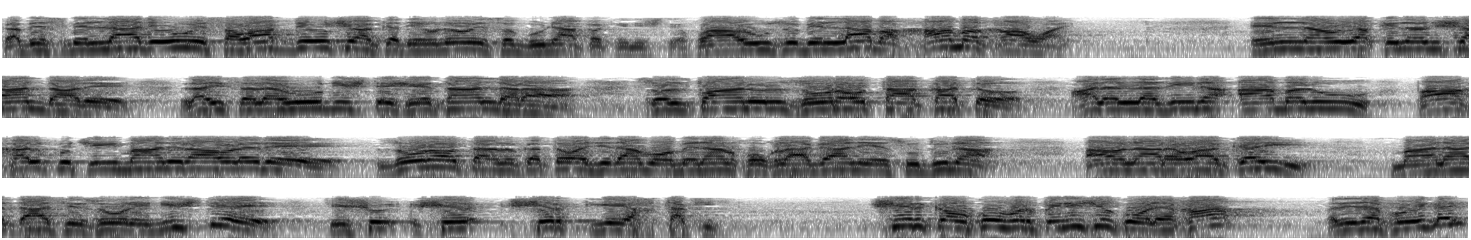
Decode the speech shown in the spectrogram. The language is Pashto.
که بسم الله دی وې ثواب دی او چې کده نو څه ګناه پکې نشته خو اعوذ بالله بخامه قاوای انه یقینا شان داره لیس له نشته شیطان لرا سلطان الزور او طاقت علی الذین آمنو فاخل کو چی ایمان راوړه دے زور او تانو کته وجدا مؤمنان خو خلاګانې سودونه او ناروا کوي معنا دا چې زور نشته چې شرک یې اخته کی شرک او کفر پنیش کوله ښا دې دا پوي کوي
